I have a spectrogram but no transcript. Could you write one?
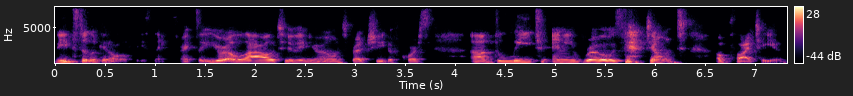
needs to look at all of these things, right? So you're allowed to, in your own spreadsheet, of course, uh, delete any rows that don't apply to you.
